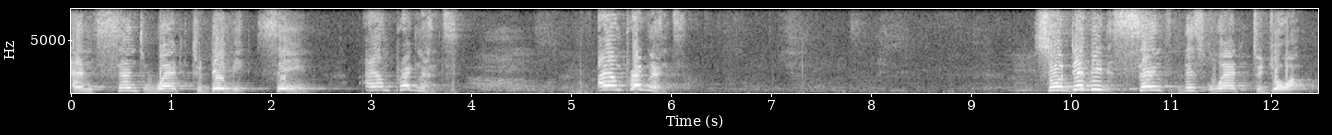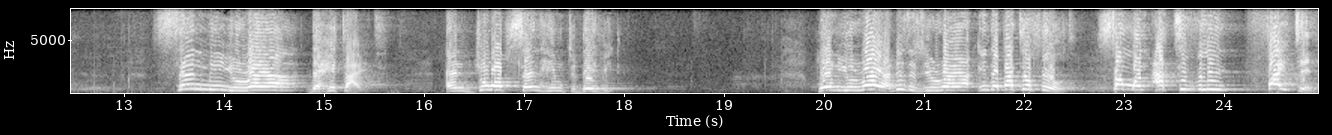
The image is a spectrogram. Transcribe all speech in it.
and sent word to David saying, I am pregnant. I am pregnant. So David sent this word to Joab Send me Uriah the Hittite. And Joab sent him to David. When Uriah, this is Uriah in the battlefield, someone actively fighting.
